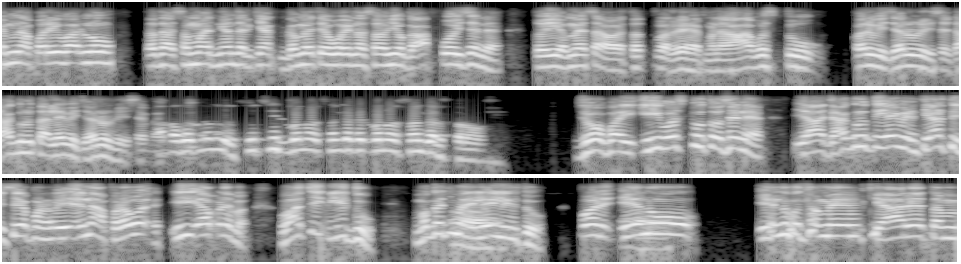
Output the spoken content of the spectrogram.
એમના પરિવારનું તથા સમાજની અંદર ક્યાંક ગમે તે હોય એનો સહયોગ આપવો હોય છે ને તો એ હંમેશા તત્પર રહે. પણ આ વસ્તુ કરવી જરૂરી છે. જાગૃતતા લેવી જરૂરી છે શિક્ષિત બનો સંગઠિત બનો સંઘર્ષ કરો. જો ભાઈ ઈ વસ્તુ તો છે ને આ જાગૃતિ આવી ને ત્યારથી છે પણ એના પ્રવ ઈ આપણે વાંચી લીધું. મગજમાં લઈ લીધું. પણ એનું એનું તમે ક્યારે તમે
